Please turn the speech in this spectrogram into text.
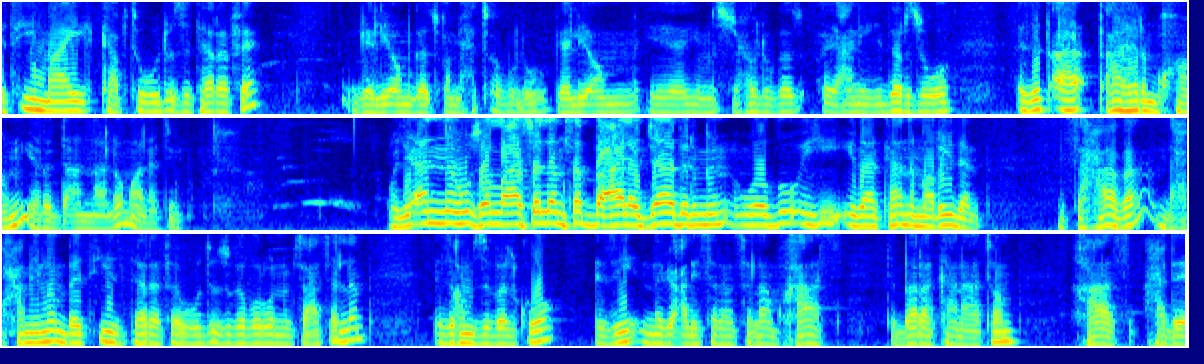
እቲ ማይ ካብቲ ውዱእ ዝተረፈ ገሊኦም ገጾም ይሕፀብሉ ገሊኦም ይምስሕሉ ይደርዝዎ እዚ ጣህር ምዃኑ የረዳእና ኣሎ ማለት እዩ ولأنه صلى الله عليه وسلم سب على جابر من وضوئه إذا كان مريضا الصحابة دحر حميما بتي زترف وضوء زقبروا النبي صلى الله عليه وسلم إذا خم زبلكو إذا النبي عليه الصلاة والسلام خاص تبركاناتهم خاص حدا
